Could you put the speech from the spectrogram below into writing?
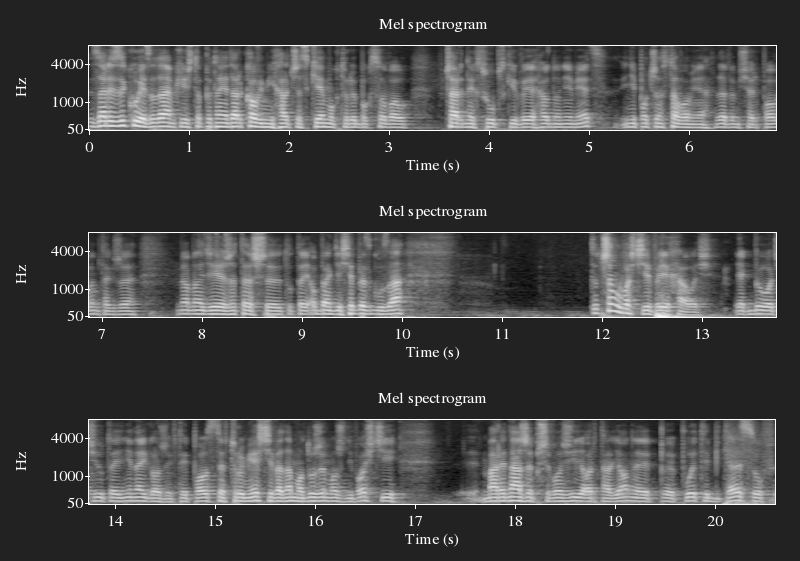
zaryzykuję. Zadałem kiedyś to pytanie Darkowi Michalczewskiemu, który boksował w Czarnych Słupskich, wyjechał do Niemiec i nie poczęstował mnie lewym sierpowym, także mam nadzieję, że też y, tutaj obędzie się bez guza. To czemu właściwie wyjechałeś? Jak było ci tutaj nie najgorzej w tej Polsce, w Trójmieście, wiadomo, duże możliwości. Marynarze przywozili ortaliony, płyty Beatlesów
